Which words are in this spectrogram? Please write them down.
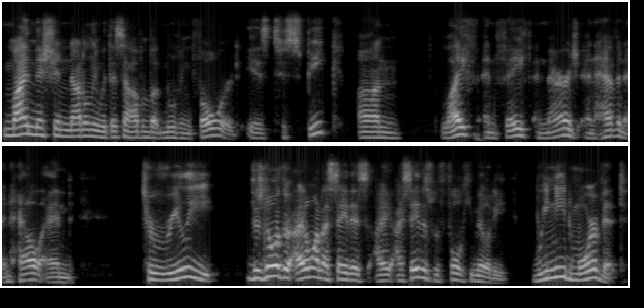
my mission not only with this album but moving forward is to speak on life and faith and marriage and heaven and hell and to really there's no other i don't want to say this I, I say this with full humility we need more of it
